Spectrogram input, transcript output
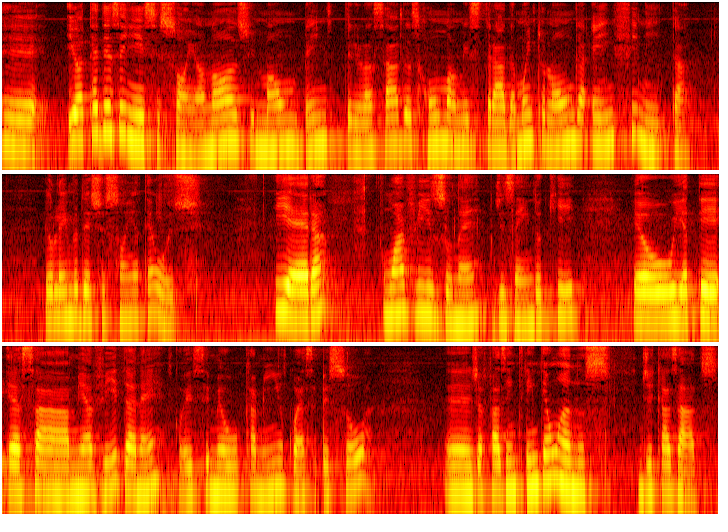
É, eu até desenhei esse sonho, ó, nós de mão bem entrelaçadas rumo a uma estrada muito longa e infinita. Eu lembro deste sonho até hoje. E era um aviso, né, dizendo que eu ia ter essa minha vida, né, com esse meu caminho com essa pessoa. É, já fazem 31 anos de casados.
